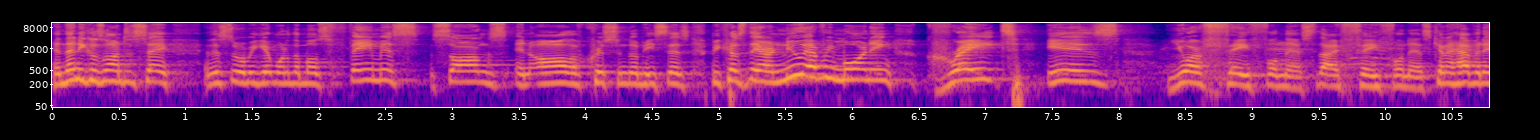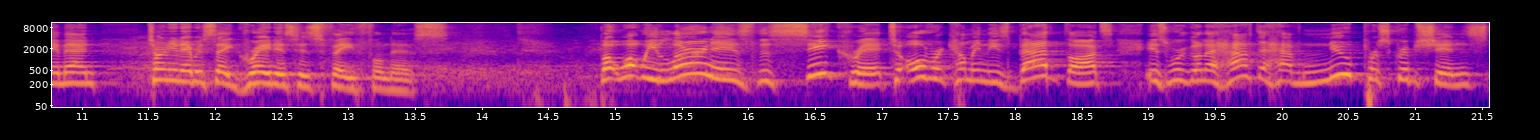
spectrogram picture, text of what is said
and then he goes on to say, and this is where we get one of the most famous songs in all of Christendom. He says, Because they are new every morning, great is your faithfulness, thy faithfulness. Can I have an amen? Turn your neighbor and say, Great is his faithfulness. But what we learn is the secret to overcoming these bad thoughts is we're going to have to have new prescriptions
